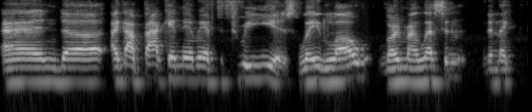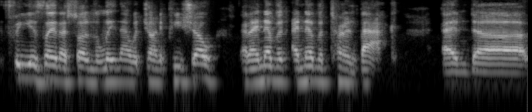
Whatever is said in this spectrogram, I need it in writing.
And uh, I got back in there after three years, laid low, learned my lesson. Then, like three years later, I started the late night with Johnny P show, and I never, I never turned back. And uh,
